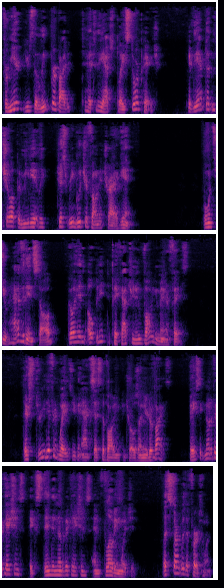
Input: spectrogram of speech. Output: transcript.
From here, use the link provided to head to the app's Play Store page. If the app doesn't show up immediately, just reboot your phone and try again. But once you have it installed, go ahead and open it to pick out your new volume interface. There's three different ways you can access the volume controls on your device. Basic notifications, extended notifications, and floating widget. Let's start with the first one.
